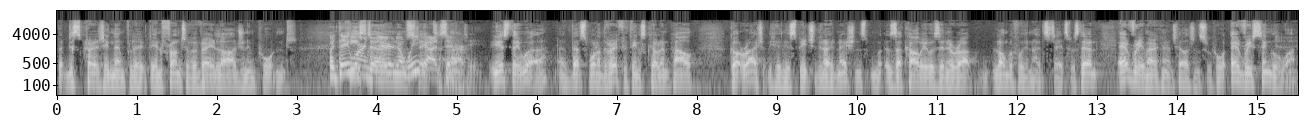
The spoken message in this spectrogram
but discrediting them politically in front of a very large and important. But they weren't there till we state got there. Yes, they were. Uh, that's one of the very few things Colin Powell got right at the, in his speech at the United Nations. M- Zarqawi was in Iraq long before the United States was there. And every American intelligence report, every single one,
